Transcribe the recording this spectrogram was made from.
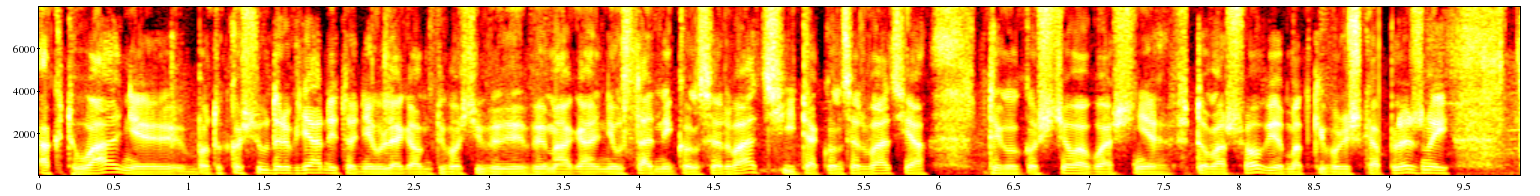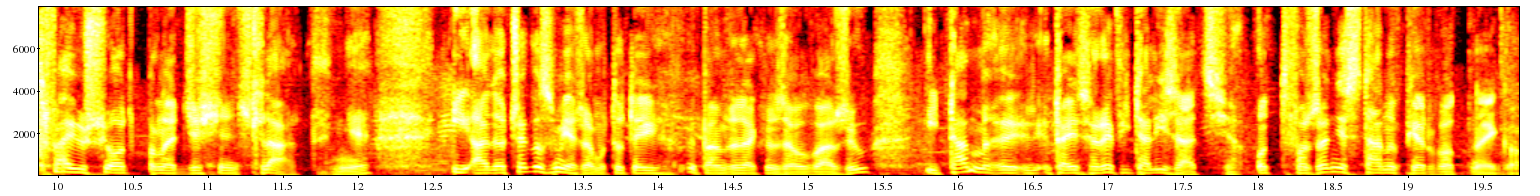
aktualnie, bo to kościół drewniany to nie ulega wątpliwości, wy- wymaga nieustannej konserwacji i ta konserwacja tego kościoła właśnie w Tomaszowie, Matki Boryszka Pleżnej trwa już od ponad 10 lat, nie? I a do czego zmierzam? Tutaj pan redaktor zauważył i tam y, to jest rewitalizacja, odtworzenie stanu pierwotnego.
